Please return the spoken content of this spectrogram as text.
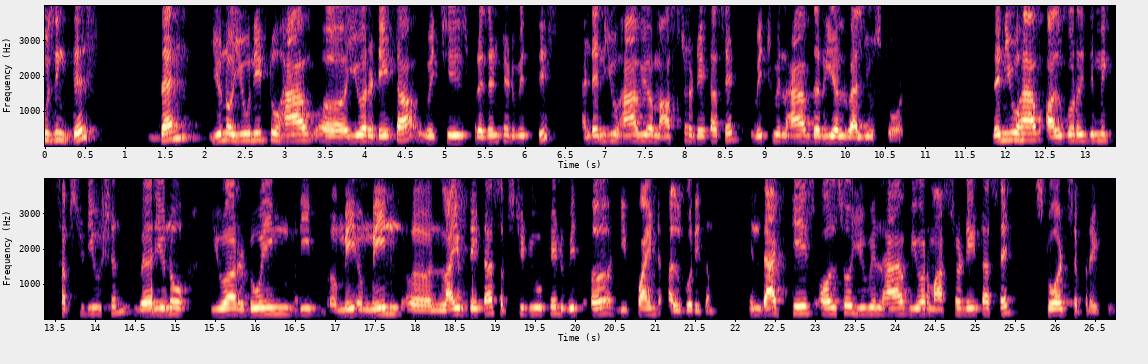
using this then you know you need to have uh, your data which is presented with this and then you have your master data set which will have the real value stored then you have algorithmic substitution where you know you are doing the uh, main uh, live data substituted with a defined algorithm. In that case also you will have your master data set stored separately.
